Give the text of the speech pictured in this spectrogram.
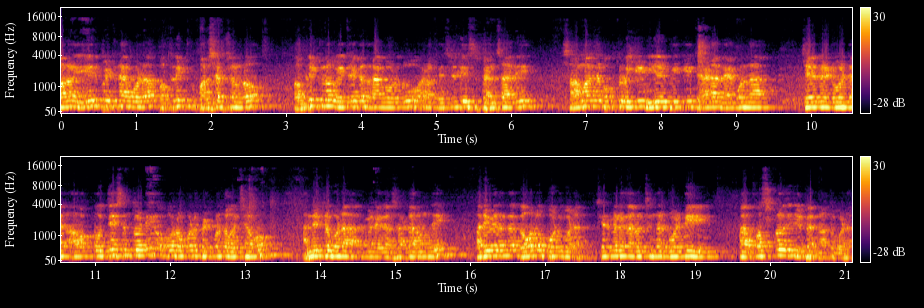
మనం ఏది పెట్టినా కూడా పబ్లిక్ పర్సెప్షన్లో పబ్లిక్లో వ్యతిరేకత రాకూడదు. వాళ్ళ ఫెసిలిటీస్ పెంచాలి. సామాన్య భక్తుడికి వీఐపీకి తేడా లేకుండా చేరినటువంటి ఆ ఒక్క ఉద్దేశంతో ఒకటి ఒకటి పెట్టుకుంటూ వచ్చాము. అన్నింటిలో కూడా ఎమ్మెల్యే గారి సహకారం ఉంది. అదేవిధంగా గౌరవ బోర్డు కూడా చైర్మన్ గారు వచ్చినటువంటి ఫస్ట్ రోజు చెప్పారు నాతో కూడా.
